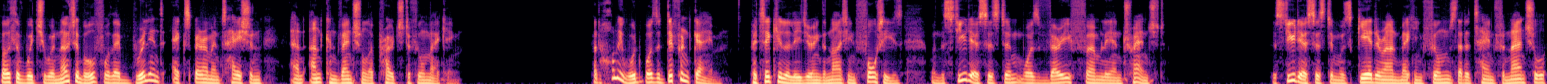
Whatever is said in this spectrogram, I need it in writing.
both of which were notable for their brilliant experimentation and unconventional approach to filmmaking. But Hollywood was a different game, particularly during the 1940s when the studio system was very firmly entrenched. The studio system was geared around making films that attained financial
